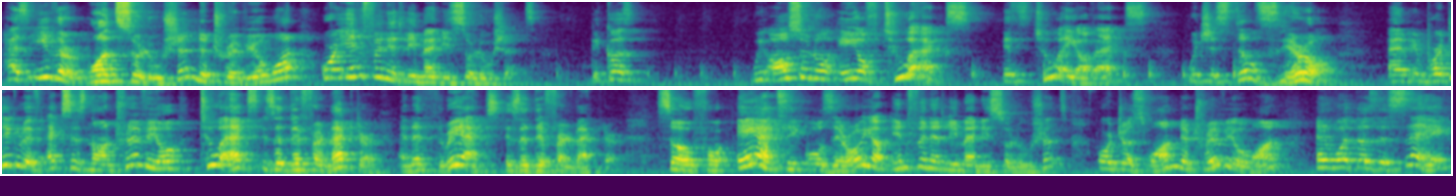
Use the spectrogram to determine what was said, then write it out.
has either one solution, the trivial one, or infinitely many solutions. Because we also know A of 2x is 2A of x, which is still zero. And in particular, if x is non-trivial, 2x is a different vector, and then 3x is a different vector. So for ax equals 0, you have infinitely many solutions or just one, the trivial one. And what does this say?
